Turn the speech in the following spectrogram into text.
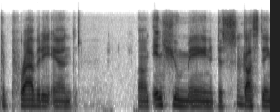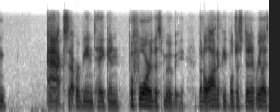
depravity and um, inhumane, disgusting acts that were being taken before this movie but a lot of people just didn't realize.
